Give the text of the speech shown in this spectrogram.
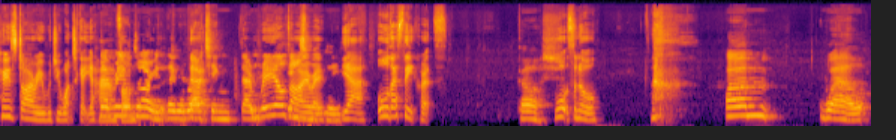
whose diary would you want to get your hands on? Their real on? diary that they were Their- writing. Their real diary, intimately. yeah, all their secrets, Gosh. warts and all. Um, well,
